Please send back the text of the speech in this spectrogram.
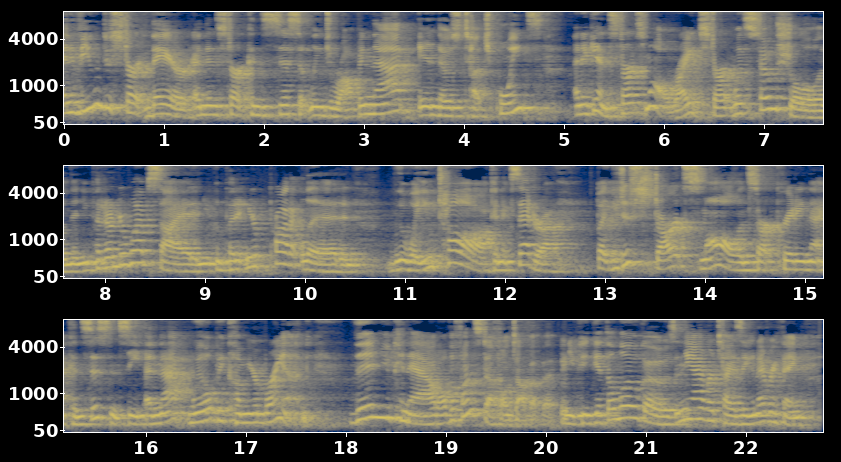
And if you can just start there and then start consistently dropping that in those touch points, and again, start small, right? Start with social, and then you put it on your website, and you can put it in your product lid, and the way you talk, and etc. But you just start small and start creating that consistency, and that will become your brand. Then you can add all the fun stuff on top of it, and you can get the logos and the advertising and everything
